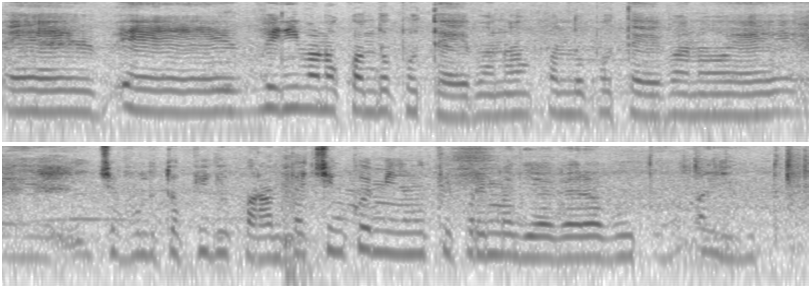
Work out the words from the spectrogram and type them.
e, e venivano quando potevano, quando potevano e ci è voluto più di 45 minuti prima di aver avuto aiuto.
